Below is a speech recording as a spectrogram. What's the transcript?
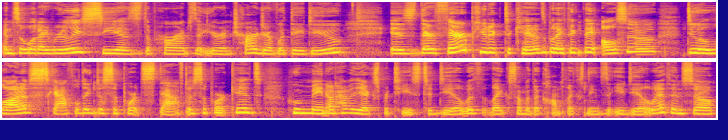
And so what I really see is the programs that you're in charge of, what they do is they're therapeutic to kids, but I think they also do a lot of scaffolding to support staff, to support kids who may not have the expertise to deal with like some of the complex needs that you deal with. And so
